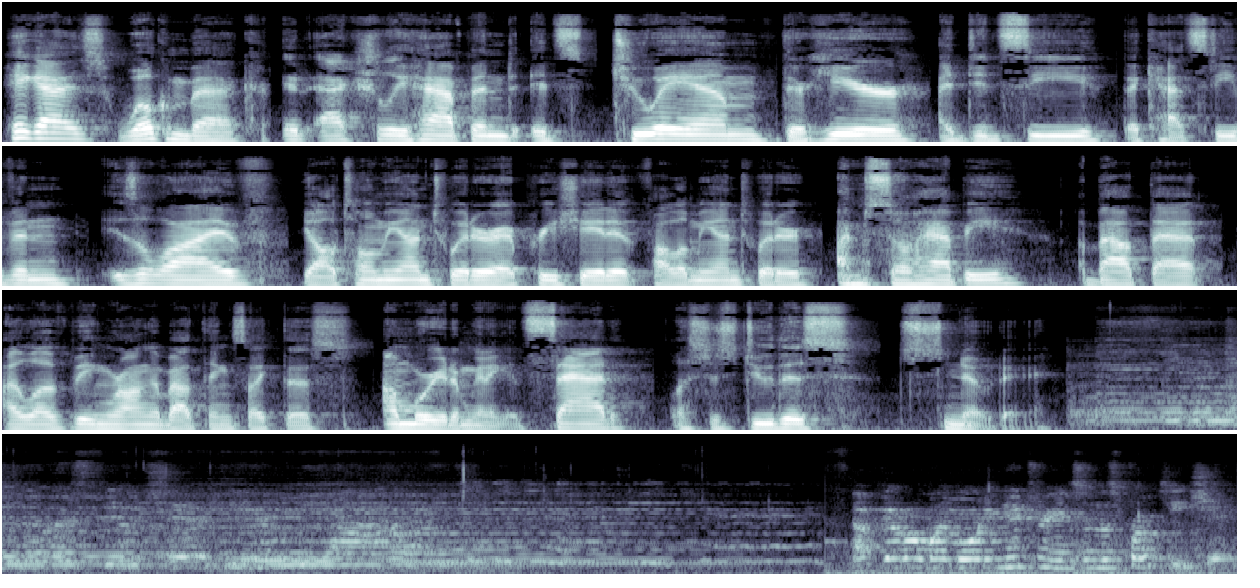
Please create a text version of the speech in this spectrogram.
Hey guys, welcome back. It actually happened. It's 2 a.m. They're here. I did see that Cat Steven is alive. Y'all told me on Twitter. I appreciate it. Follow me on Twitter. I'm so happy about that. I love being wrong about things like this. I'm worried I'm gonna get sad. Let's just do this snow day. I've got all my morning nutrients in this protein shake.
